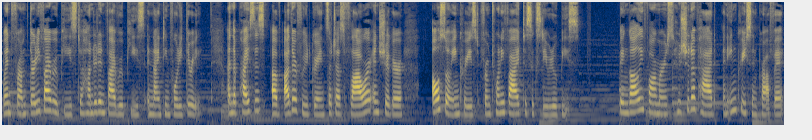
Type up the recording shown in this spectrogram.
went from 35 rupees to 105 rupees in 1943, and the prices of other food grains such as flour and sugar also increased from 25 to 60 rupees. Bengali farmers who should have had an increase in profit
